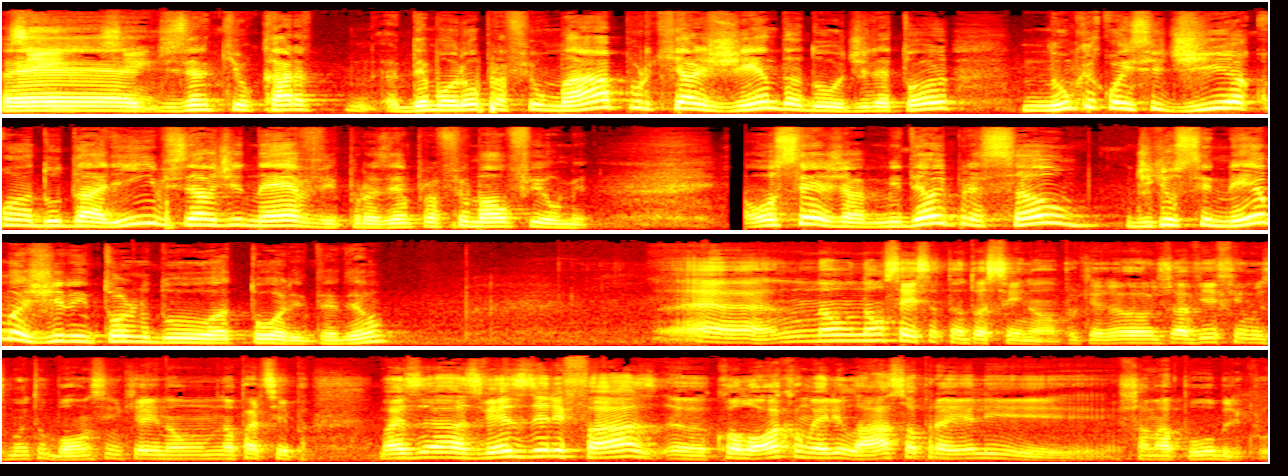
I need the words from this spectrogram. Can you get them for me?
é, Sim, sim. dizendo que o cara demorou pra filmar porque a agenda do diretor nunca coincidia com a do Darim e precisava de neve, por exemplo, pra filmar o filme. Ou seja, me deu a impressão de que o cinema gira em torno do ator, entendeu? É, não, não sei se é tanto assim não, porque eu já vi filmes muito bons em que ele não, não participa. Mas às vezes ele faz, eh, colocam ele lá só pra ele chamar público.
